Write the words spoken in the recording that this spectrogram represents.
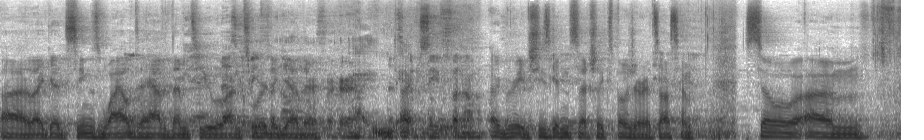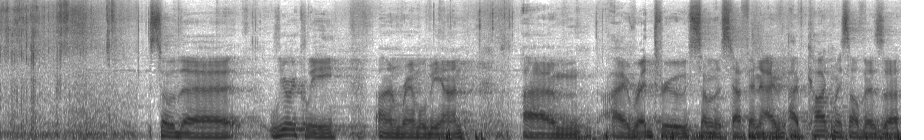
uh, like it seems wild to have them two on tour together. for her. That's gonna be phenomenal. Agreed. She's getting such exposure. It's awesome. So, um, so the lyrically on Ramble Beyond, um, I read through some of the stuff, and I've, I've caught myself as a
